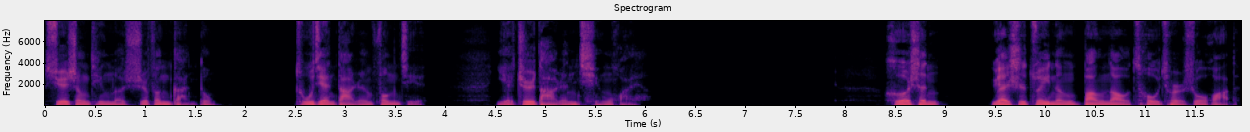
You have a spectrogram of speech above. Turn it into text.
学生听了十分感动，足见大人风节，也知大人情怀啊。和珅原是最能帮闹凑趣儿说话的，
